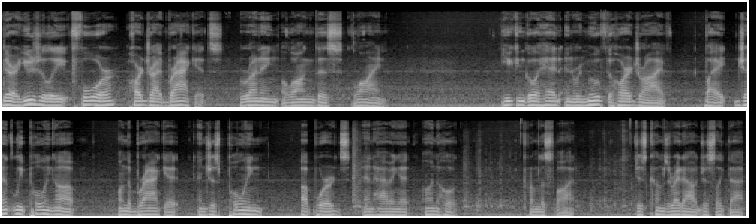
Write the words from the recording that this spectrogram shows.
There are usually four hard drive brackets running along this line. You can go ahead and remove the hard drive by gently pulling up on the bracket and just pulling upwards and having it unhook from the slot. Just comes right out just like that.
